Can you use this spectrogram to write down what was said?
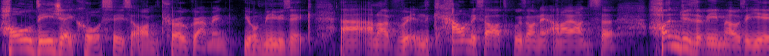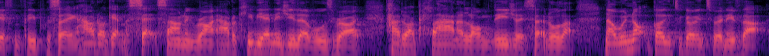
whole DJ courses on programming your music uh, and I've written countless articles on it and I answer hundreds of emails a year from people saying how do I get my set sounding right, how do I keep the energy levels right, how do I plan a long DJ set and all that. Now we're not going to go into any of that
